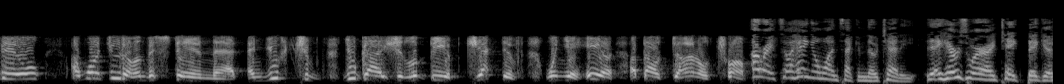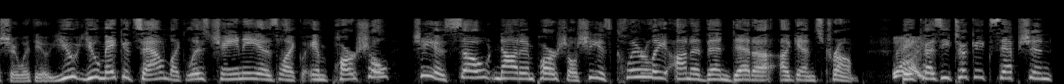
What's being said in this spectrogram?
Phil, I want you to understand that, and you should, you guys should look- be objective when you hear about Donald Trump. All right, so hang on one second though, Teddy. Here's where I take big issue with you. You you make it sound like Liz Cheney is like impartial. She is so not impartial. She is clearly on a vendetta against Trump. Why? Because he took exception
